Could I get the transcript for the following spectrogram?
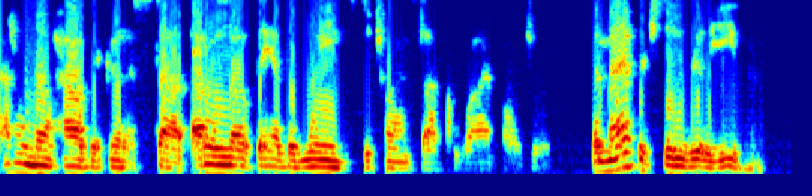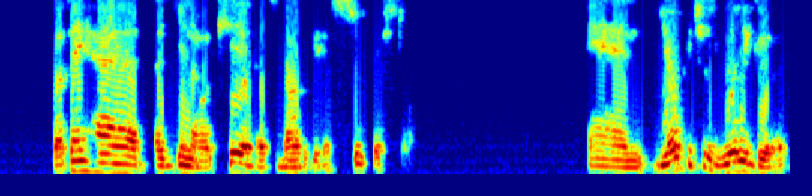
I don't know how they're gonna stop. I don't know if they have the wings to try and stop Kawhi and Paul George. The Mavericks didn't really either, but they had a, you know a kid that's about to be a superstar. And Jokic is really good.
